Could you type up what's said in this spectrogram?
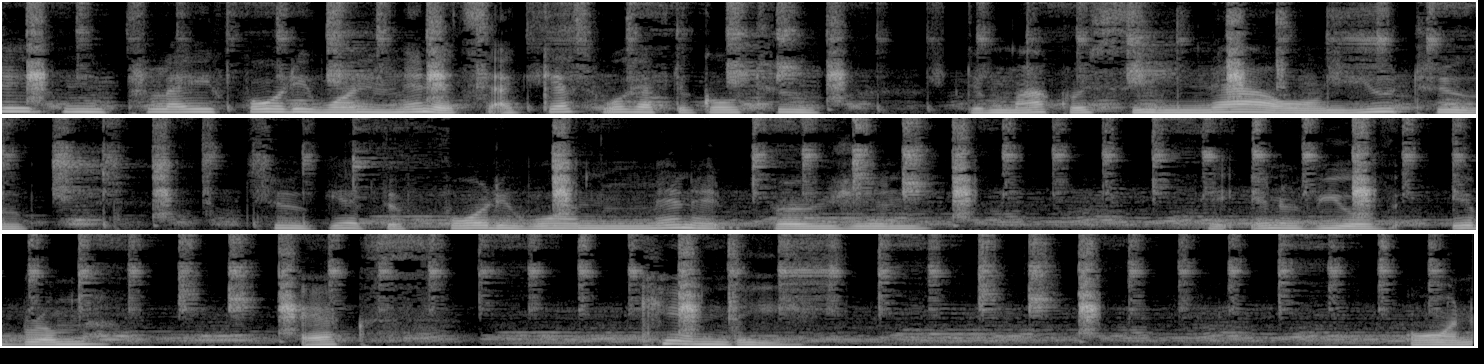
didn't play 41 minutes. I guess we'll have to go to Democracy Now! on YouTube to get the 41 minute version. The interview of Ibram X. Kendi on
